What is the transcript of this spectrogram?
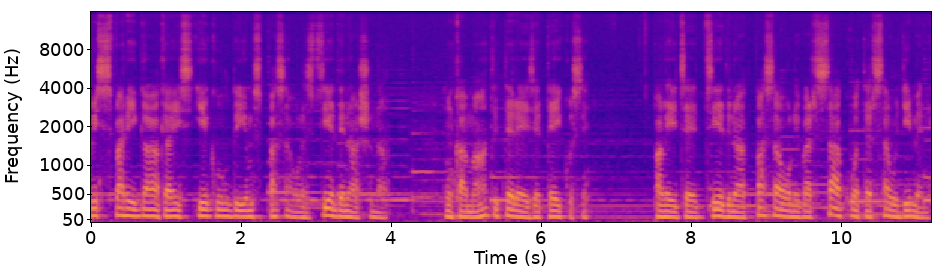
vissvarīgākais ieguldījums pasaules dziedināšanā, un kā māte Terēze ir teikusi, palīdzēt dziedināt pasauli var sākot ar savu ģimeni,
